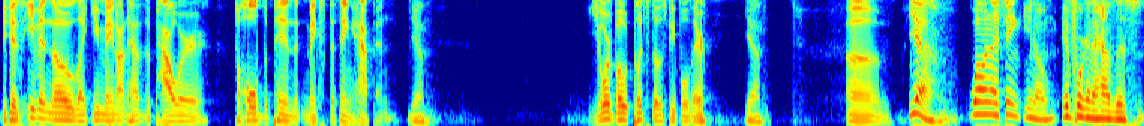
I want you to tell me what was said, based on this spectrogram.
Because even though like you may not have the power to hold the pin that makes the thing happen, yeah your vote puts those people there. yeah Um, Yeah. Well, and I think, you know, if we're going to have this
